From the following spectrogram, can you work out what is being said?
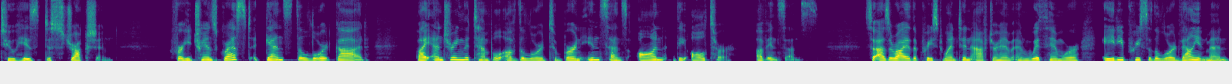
to his destruction. For he transgressed against the Lord God by entering the temple of the Lord to burn incense on the altar of incense. So Azariah the priest went in after him, and with him were 80 priests of the Lord, valiant men.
